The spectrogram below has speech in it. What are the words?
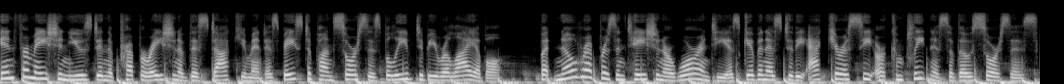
Information used in the preparation of this document is based upon sources believed to be reliable, but no representation or warranty is given as to the accuracy or completeness of those sources.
